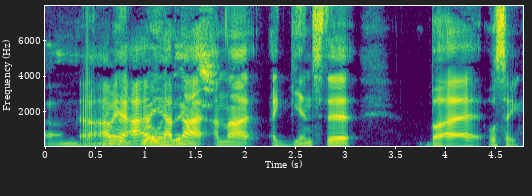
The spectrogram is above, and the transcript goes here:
Um, uh, I mean, I, I'm things. not I'm not against it, but we'll see.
